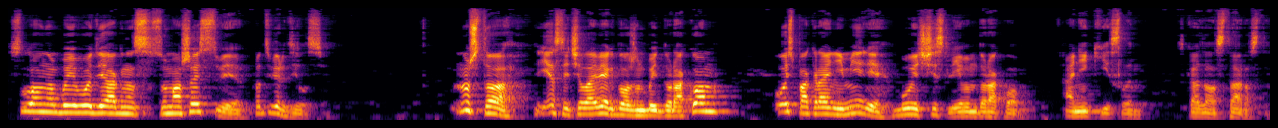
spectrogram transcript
словно бы его диагноз «сумасшествие» подтвердился. «Ну что, если человек должен быть дураком, пусть, по крайней мере, будет счастливым дураком, а не кислым», — сказал староста.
